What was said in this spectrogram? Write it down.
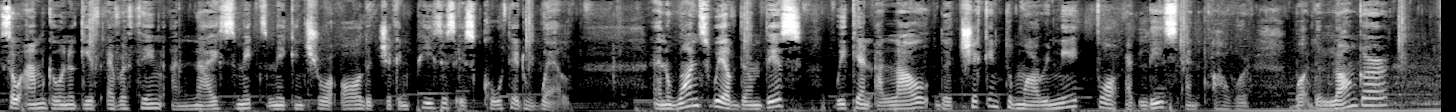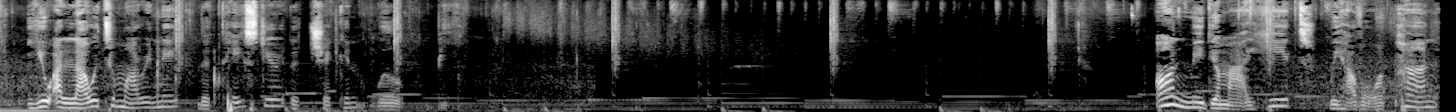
So I'm going to give everything a nice mix, making sure all the chicken pieces is coated well. And once we have done this, we can allow the chicken to marinate for at least an hour. But the longer you allow it to marinate, the tastier the chicken will be. On medium high heat, we have our pan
